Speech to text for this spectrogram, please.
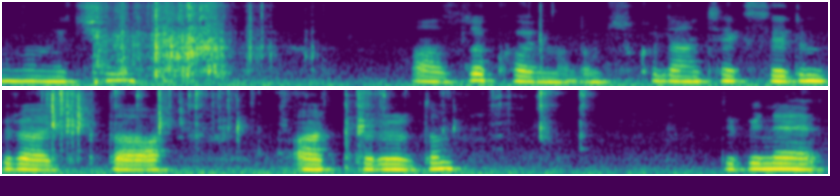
Onun için fazla koymadım. Sukulent ekseydim birazcık daha arttırırdım. Dibine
